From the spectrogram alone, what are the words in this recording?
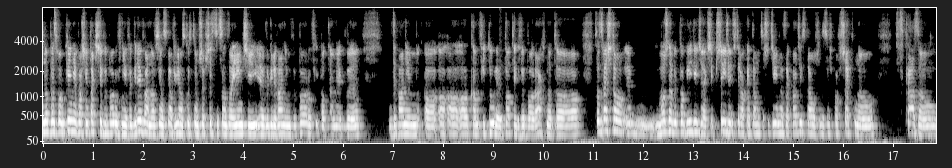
no bez wątpienia właśnie tak się wyborów nie wygrywa, no w związku, w związku z tym, że wszyscy są zajęci wygrywaniem wyborów i potem jakby dbaniem o, o, o konfitury po tych wyborach, no to, co zresztą można by powiedzieć, że jak się przyjrzeć trochę temu, co się dzieje na Zachodzie, stało się dosyć powszechną skazą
